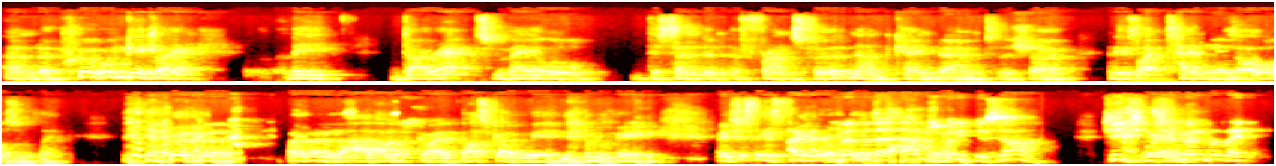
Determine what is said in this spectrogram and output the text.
and uh, one gig like the direct male descendant of Franz Ferdinand came down to the show, and he was like ten years old or something. I remember that. That was quite that's quite a weird memory. It's just these. I remember that. That was really bizarre. Do, do, do, you remember like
